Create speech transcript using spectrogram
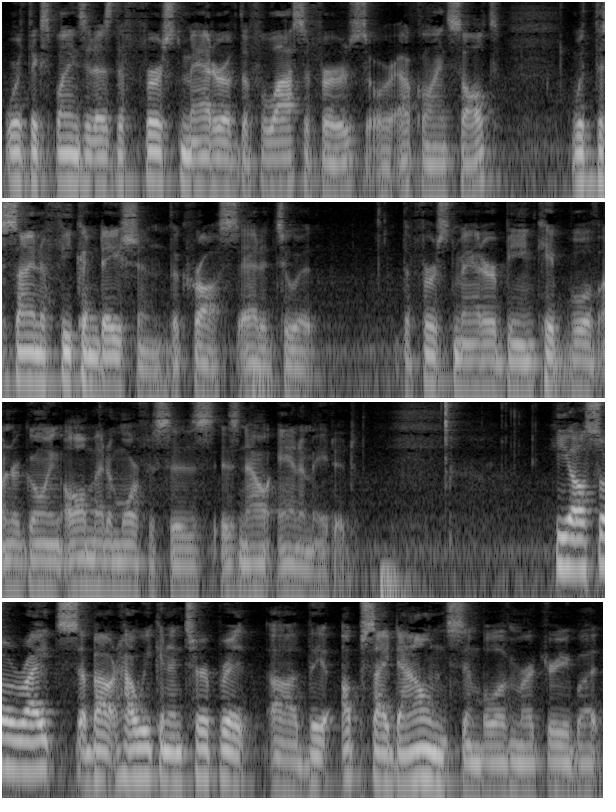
Wirth explains it as the first matter of the philosophers, or alkaline salt, with the sign of fecundation, the cross, added to it. The first matter, being capable of undergoing all metamorphoses, is now animated. He also writes about how we can interpret uh, the upside down symbol of Mercury, but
